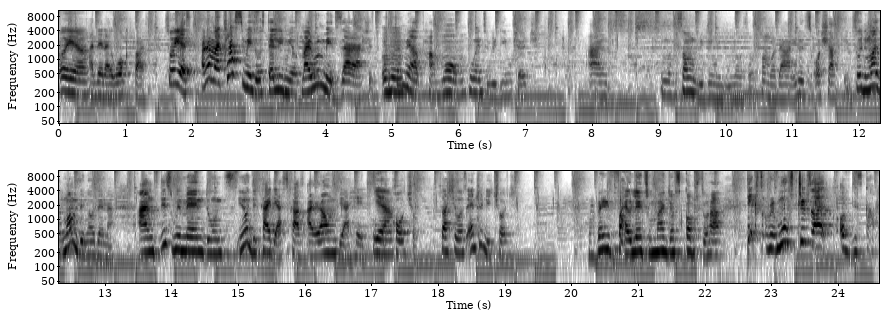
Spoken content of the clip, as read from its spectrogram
oh yeah And then I walked past. So yes, and then my classmate was telling me of my roommate Zara. She Mm-hmm. told me of her mom who went to Redeem Church, and it must be some Redeem in the north or some other, you know, this usher thing. So the mom, mom is a northerner, and these women don't, you know, they tie their scarves around their heads, Yeah. their culture. So as she was entering the church, a very violent woman just comes to her, takes, removes, strips out of the scarf,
